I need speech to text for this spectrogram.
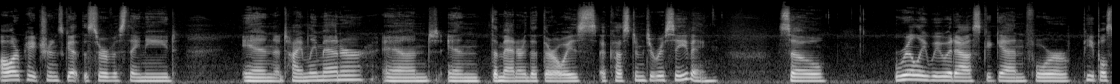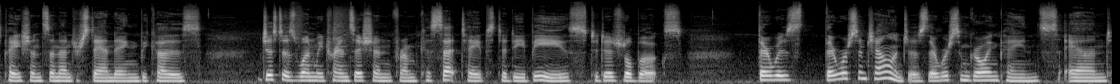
all our patrons get the service they need in a timely manner and in the manner that they're always accustomed to receiving. So, really, we would ask again for people's patience and understanding because just as when we transitioned from cassette tapes to DBs to digital books, there was there were some challenges, there were some growing pains, and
